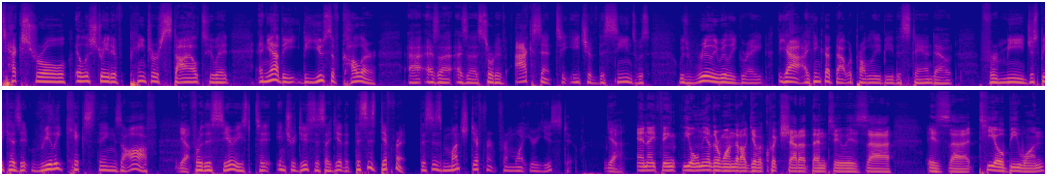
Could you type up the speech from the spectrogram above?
textural, illustrative painter style to it, and yeah, the the use of color. Uh, as a as a sort of accent to each of the scenes was was really really great. Yeah, I think that that would probably be the standout for me, just because it really kicks things off Yeah. for this series to introduce this idea that this is different. This is much different from what you're used to. Yeah, and I think the only other one that I'll give a quick shout out then to is uh, is uh, Tob one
